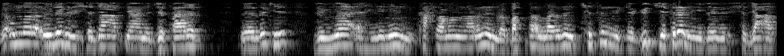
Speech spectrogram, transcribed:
Ve onlara öyle bir şecaat yani cesaret verdi ki dünya ehlinin, kahramanlarının ve battallarının kesinlikle güç yetiremeyeceği bir şecaat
